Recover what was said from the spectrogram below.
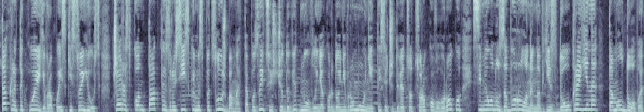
та критикує Європейський Союз через контакти з російськими спецслужбами та позицію щодо відновлення кордонів Румунії 1940 року. Сіміону заборонено в'їзд до України та Молдови.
